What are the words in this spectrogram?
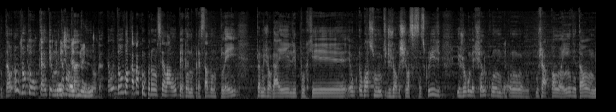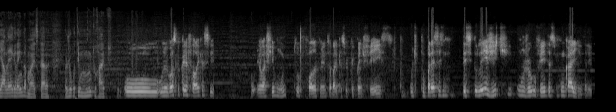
Então é um jogo que eu quero ter muita vontade de jogar. Então, então eu vou acabar comprando, sei lá, ou pegando emprestado um Play pra me jogar ele, porque eu, eu gosto muito de jogos estilo Assassin's Creed e o jogo mexendo com, com o Japão ainda, então me alegra ainda mais, cara. É um jogo que eu tenho muito hype. O, o negócio que eu queria falar é que assim, eu achei muito foda também o trabalho que a Sucker Punch fez. Tipo, o- tipo, parece assim, ter sido legítimo um jogo feito assim com carinho, tá ligado?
